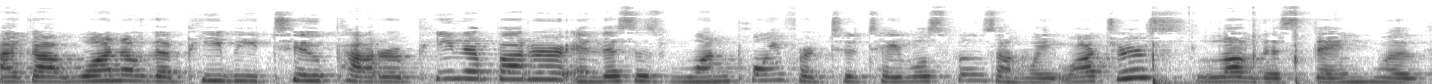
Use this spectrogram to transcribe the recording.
I got one of the PB2 powder peanut butter, and this is one point for two tablespoons on Weight Watchers. Love this thing. With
